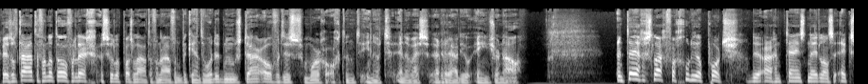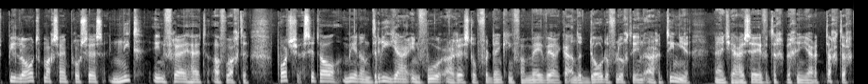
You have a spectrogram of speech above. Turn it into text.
Resultaten van het overleg zullen pas later vanavond bekend worden. Het nieuws daarover dus morgenochtend in het NOS Radio 1 Journaal. Een tegenslag van Julio Poch. De Argentijns-Nederlandse ex-piloot mag zijn proces niet in vrijheid afwachten. Poch zit al meer dan drie jaar in voorarrest op verdenking van meewerken aan de dode vluchten in Argentinië. Eind jaren 70, begin jaren 80.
